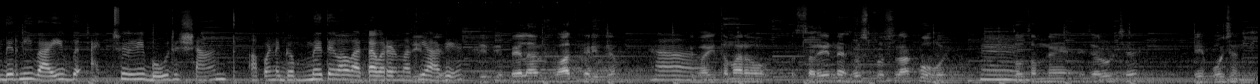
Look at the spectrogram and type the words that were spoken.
મંદિરની વાઇબ એકચ્યુઅલી બહુ જ શાંત આપણને ગમે તેવા વાતાવરણમાંથી આવીએ. પહેલા વાત કરી તેમ હા. ભાઈ તમારો શરીરને હૃષ્ટપુષ્ટ રાખવો હોય તો તમને જરૂર છે એ ભોજનની.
